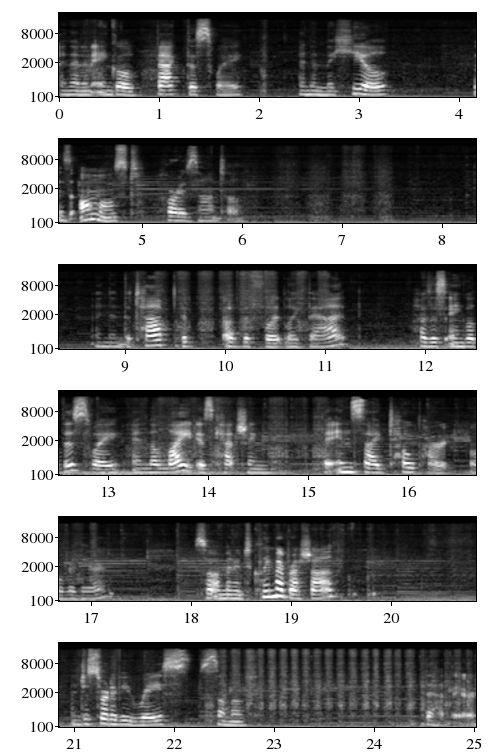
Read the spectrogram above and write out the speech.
and then an angle back this way. And then the heel is almost horizontal. And then the top the, of the foot like that has this angle this way and the light is catching the inside toe part over there. So I'm going to clean my brush off and just sort of erase some of that there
